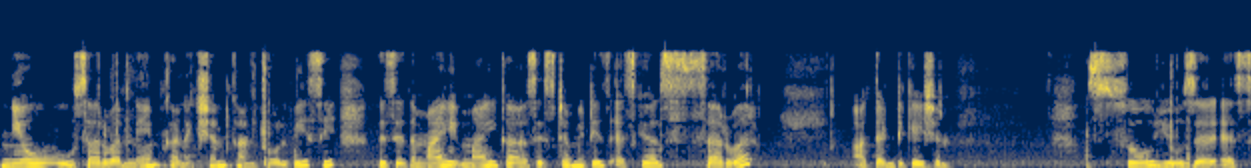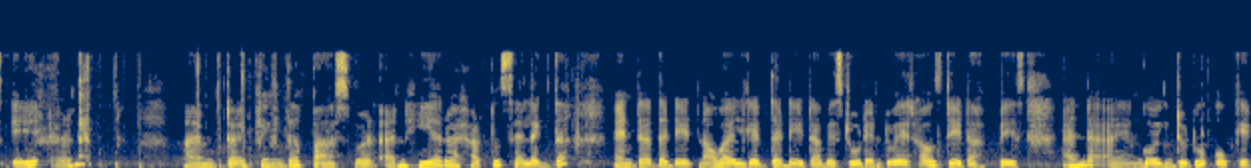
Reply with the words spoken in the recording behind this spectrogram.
new server name connection control V see this is the my my uh, system. It is SQL server authentication. So user SA and I am typing the password and here I have to select the enter the date. Now I'll get the database student warehouse database. And I am going to do OK.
